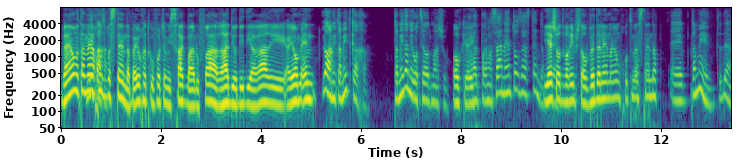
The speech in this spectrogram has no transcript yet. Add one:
והיום אתה בלי 100% פחד. בסטנדאפ, היו לך תקופות של משחק באלופה, רדיו, דידי הררי, היום אין, לא, אני תמיד ככה. תמיד אני רוצה עוד משהו. אוקיי. אבל פרנסה נטו זה הסטנדאפ. יש כן. עוד דברים שאתה עובד עליהם היום חוץ מהסטנדאפ? אה, תמיד, אתה יודע,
